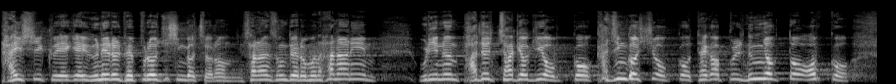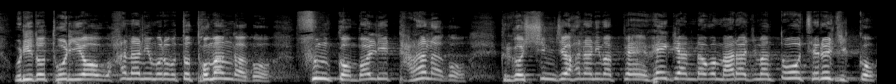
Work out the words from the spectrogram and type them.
다윗이 그에게 은혜를 베풀어 주신 것처럼 사랑하는 성도 여러분 하나님 우리는 받을 자격이 없고 가진 것이 없고 대갚을 능력도 없고 우리도 도리어 하나님으로부터 도망가고 숨고 멀리 달아나고 그리고 심지어 하나님 앞에 회개한다고 말하지만 또 죄를 짓고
